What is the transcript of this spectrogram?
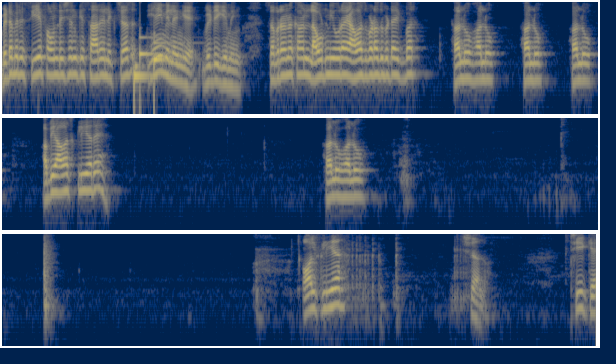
बेटा, मेरे सीए फाउंडेशन के सारे लेक्चर यही मिलेंगे VD gaming Sabrana Khan loud नहीं हो रहा है। आवाज़ बढ़ा दो बेटा एक बार। हेलो हेलो हेलो हेलो अभी आवाज़ क्लियर है? हेलो हेलो। ऑल क्लियर चलो। ठीक है।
